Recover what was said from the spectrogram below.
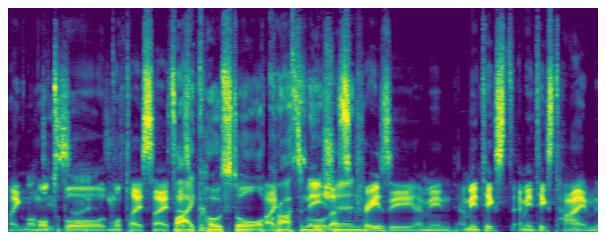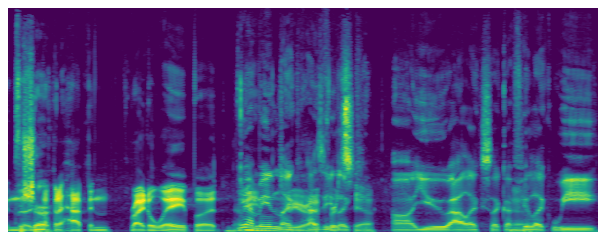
like multiple Multi-sites. multi sites, Bi-coastal, across the nation. That's crazy. I mean, I mean, it takes I mean, it takes time, and For it's not gonna happen right away. But yeah, I mean, like your Hazi, efforts, like yeah. uh, you, Alex, like I Yeah. feel like we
